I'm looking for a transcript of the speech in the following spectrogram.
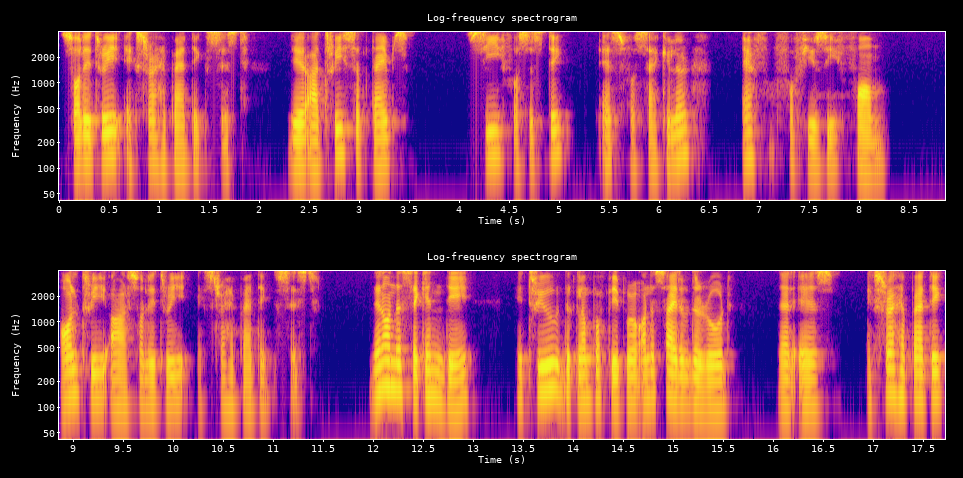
solitary extrahepatic cyst. There are three subtypes C for cystic, S for saccular, F for fusiform. All three are solitary extrahepatic cyst. Then on the second day, he threw the clump of paper on the side of the road that is extrahepatic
